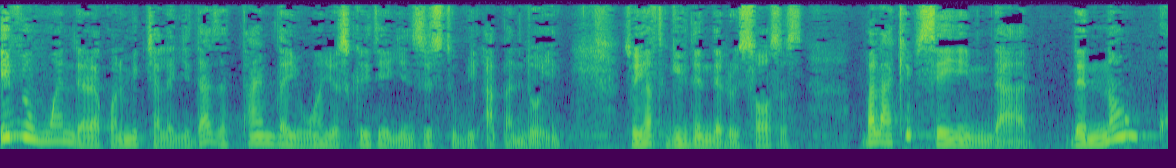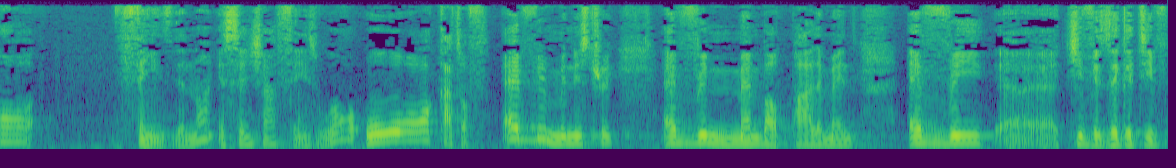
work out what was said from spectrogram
Even when there are economic challenges, that's the time that you want your security agencies to be up and doing. So you have to give them the resources. But I keep saying that the non-core things, the non-essential things, all cut off. Every ministry, every member of parliament, every uh, chief executive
